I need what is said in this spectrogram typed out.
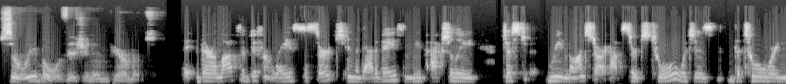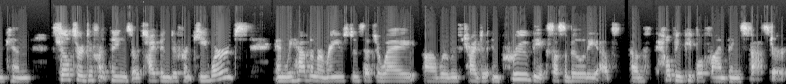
cerebral vision impairments. Eh, there are lots of different ways to search in the database, and we've actually just relaunched our app search tool, which is the tool where you can filter different things or type in different keywords. And we have them arranged in such a way uh, where we've tried to improve the accessibility of, of helping people find things faster.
